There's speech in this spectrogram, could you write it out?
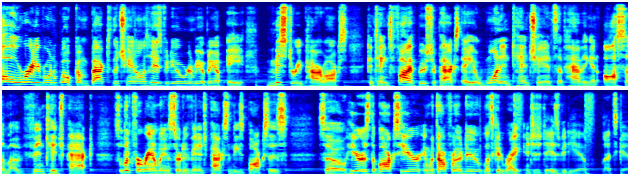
Alright everyone, welcome back to the channel. In today's video, we're going to be opening up a mystery power box. Contains 5 booster packs, a 1 in 10 chance of having an awesome vintage pack. So look for randomly inserted vintage packs in these boxes. So here is the box here, and without further ado, let's get right into today's video. Let's go.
